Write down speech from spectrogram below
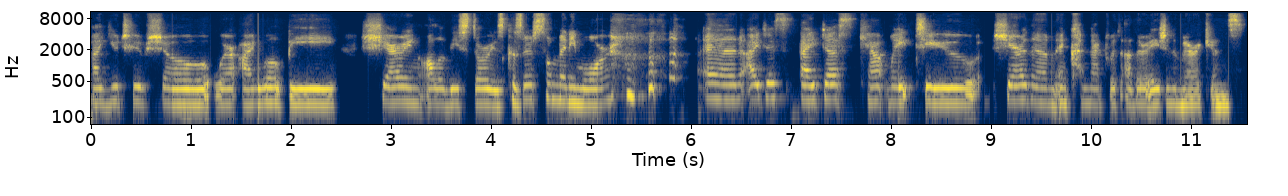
a YouTube show where I will be sharing all of these stories because there's so many more. and i just i just can't wait to share them and connect with other asian americans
